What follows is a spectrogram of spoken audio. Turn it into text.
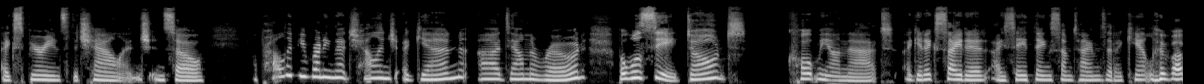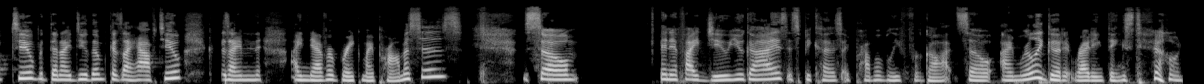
experienced the challenge. And so I'll probably be running that challenge again uh, down the road, but we'll see. Don't quote me on that. I get excited. I say things sometimes that I can't live up to, but then I do them because I have to because I'm I never break my promises. So and if I do, you guys, it's because I probably forgot. So I'm really good at writing things down.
